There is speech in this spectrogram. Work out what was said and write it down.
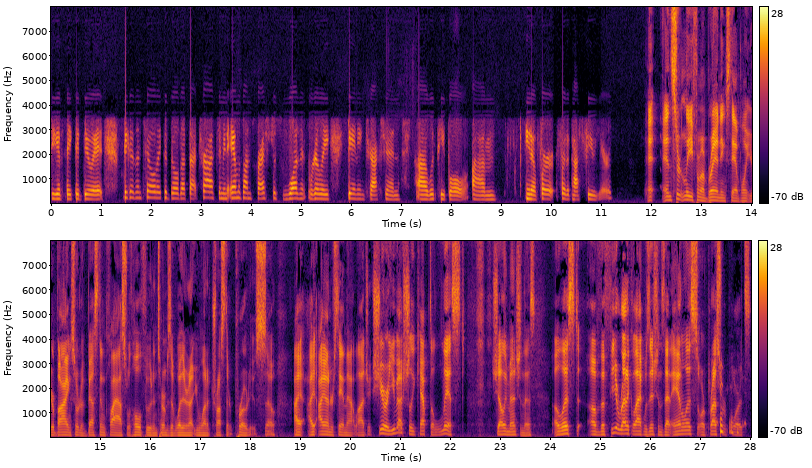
see if they could do it. Because until they could build up that trust, I mean, Amazon Fresh just wasn't really gaining traction uh, with people, um, you know, for, for the past few years. And, and, certainly from a branding standpoint, you're buying sort of best in class with Whole Food in terms of whether or not you want to trust their produce. So I, I, I understand that logic. Shira, you've actually kept a list. Shelly mentioned this a list of the theoretical acquisitions that analysts or press reports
